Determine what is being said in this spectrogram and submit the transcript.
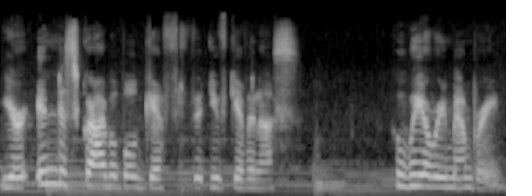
your indescribable gift that you've given us, who we are remembering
